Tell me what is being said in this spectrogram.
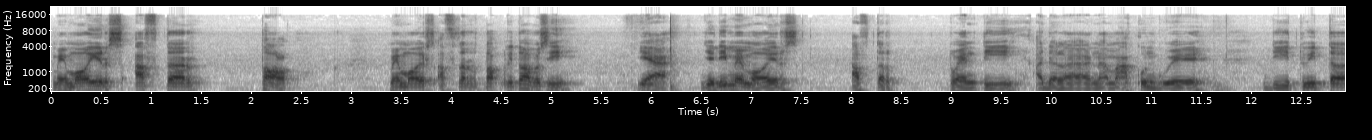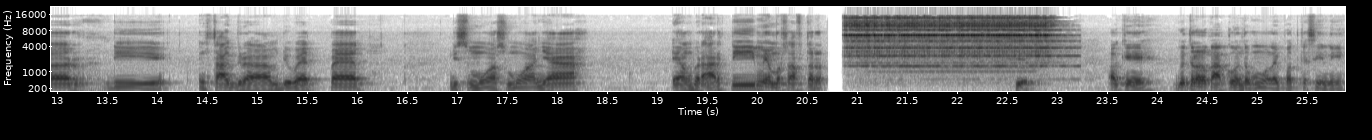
Memoirs After Talk. Memoirs After Talk itu apa sih? Ya, jadi Memoirs After 20 adalah nama akun gue di Twitter, di Instagram, di Wattpad, di semua-semuanya yang berarti Memoirs After Oke, gue terlalu kaku untuk memulai podcast ini.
